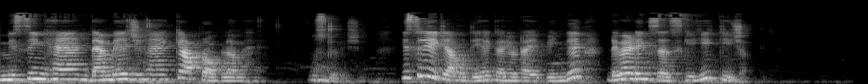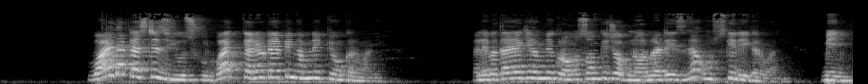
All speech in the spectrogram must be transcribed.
मिसिंग हैं डैमेज हैं, क्या प्रॉब्लम है उस ड्यूरेशन इसलिए क्या होती है कैरियोटाइपिंग डिवाइडिंग सेल्स की ही की जाती है। Why the test is useful why karyotyping हमने क्यों करवानी है? पहले बताया कि हमने क्रोमोसोम की जो अबनॉर्मलिटीज है, उसके लिए करवानी है मेन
